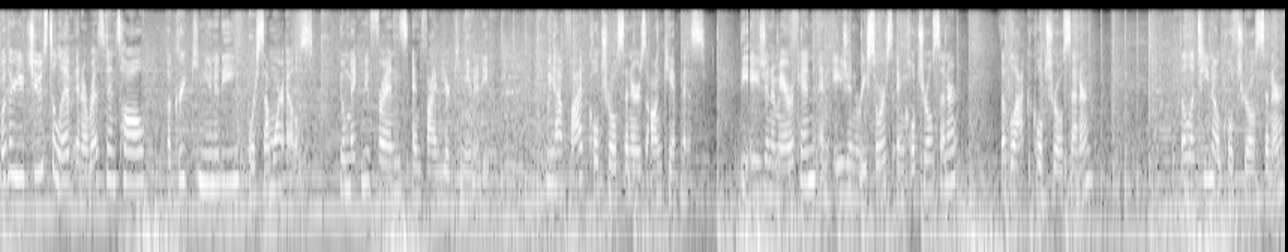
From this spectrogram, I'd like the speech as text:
Whether you choose to live in a residence hall, a Greek community, or somewhere else, you'll make new friends and find your community. We have five cultural centers on campus. The Asian American and Asian Resource and Cultural Center, the Black Cultural Center, the Latino Cultural Center,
